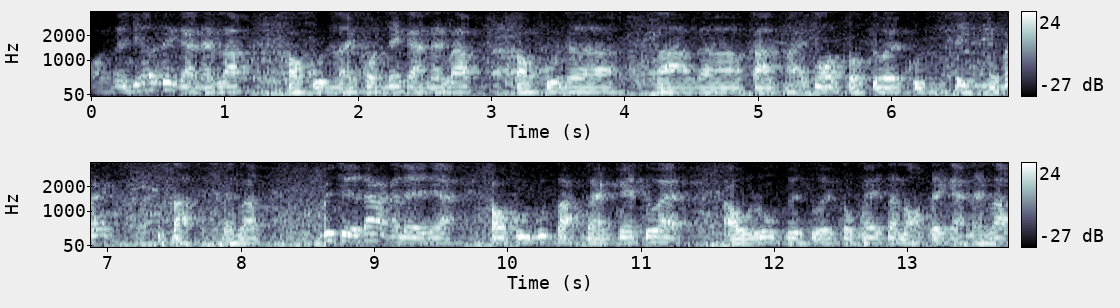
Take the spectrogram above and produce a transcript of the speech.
ก่อนก็เยอะด้วยกันนะครับ ขอบคุณหลายคนด้วยกันนะครับ ขอบคุณทางการถ่ายทอดสดด้วยคุณติ่งใช่ไหมคุณศักดิ์นะครับ ไม่เจอหน้ากันเลยเนี่ยขอบคุณคุณศักดิ์แสงเพชรด้วย เอารูปสวยๆส่งให้ตลอดด้วยกันนะครับ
